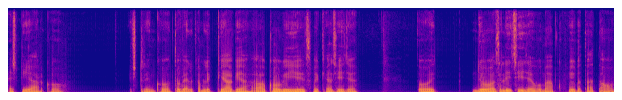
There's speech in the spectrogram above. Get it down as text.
एस टी आर को स्ट्रिंग को तो वेलकम लिख के आ गया। आप कहोगे ये इसमें क्या चीज़ है? तो जो असली चीज़ है वो मैं आपको भी बताता हूँ।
